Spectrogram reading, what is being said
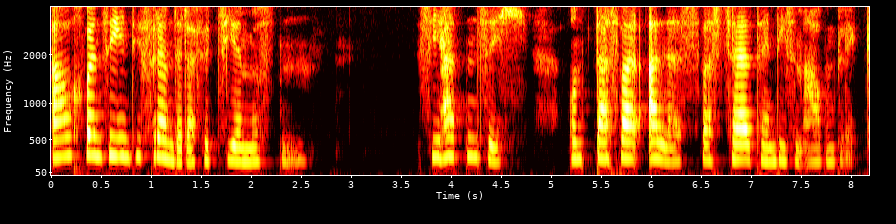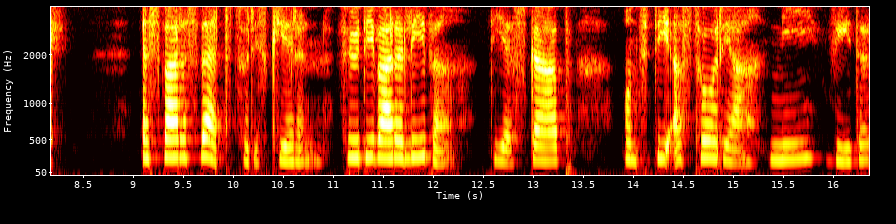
auch wenn sie in die Fremde dafür ziehen müssten. Sie hatten sich, und das war alles, was zählte in diesem Augenblick. Es war es wert zu riskieren für die wahre Liebe, die es gab und die Astoria nie wieder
